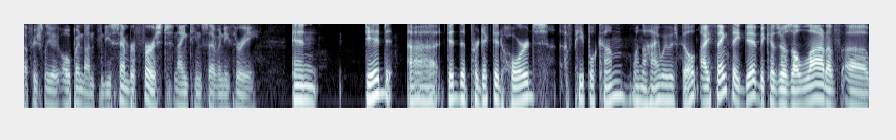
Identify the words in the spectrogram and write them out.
officially opened on December 1st, 1973. And did uh, did the predicted hordes of people come when the highway was built? I think they did because there was a lot of uh,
